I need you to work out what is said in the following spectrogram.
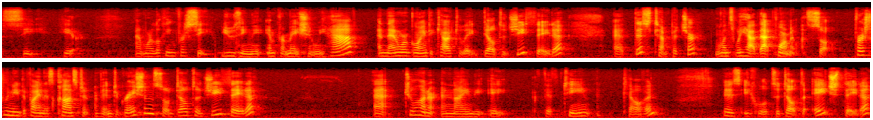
c here. And we're looking for c using the information we have. And then we're going to calculate delta g theta at this temperature once we have that formula. So first we need to find this constant of integration. So delta g theta at 298.15 Kelvin is equal to delta H theta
